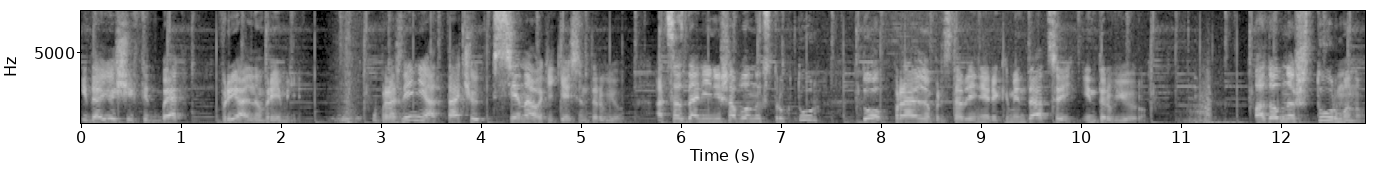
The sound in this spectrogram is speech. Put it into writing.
и дающая фидбэк в реальном времени. Упражнения оттачивают все навыки кейс-интервью, от создания нешаблонных структур до правильного представления рекомендаций интервьюеру. Подобно штурману,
